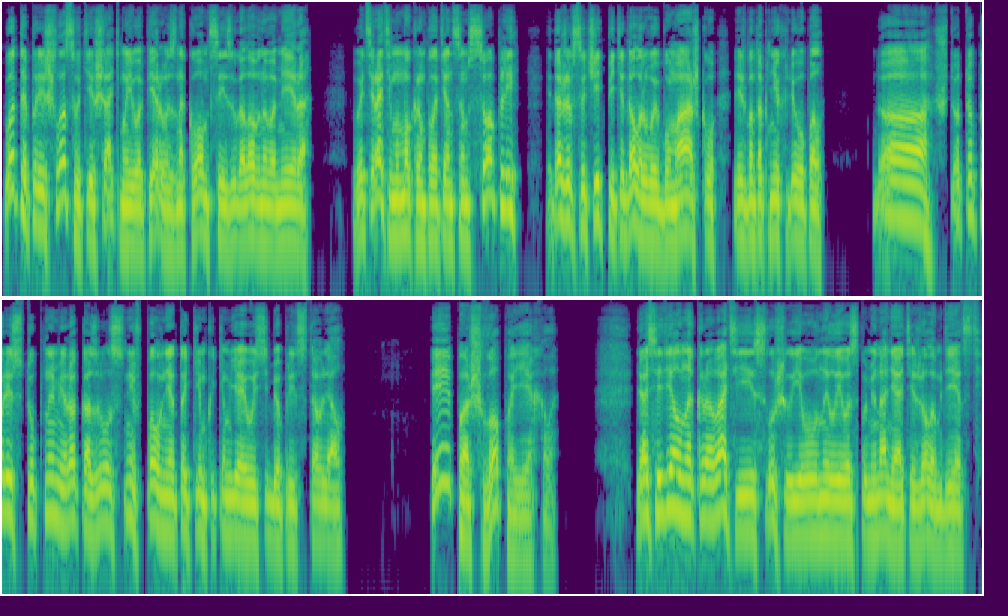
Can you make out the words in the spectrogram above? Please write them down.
Вот и пришлось утешать моего первого знакомца из уголовного мира, вытирать ему мокрым полотенцем сопли и даже всучить пятидолларовую бумажку, лишь бы он так не хлюпал. Да, что-то преступный мир оказывался не вполне таким, каким я его себе представлял. И пошло-поехало. Я сидел на кровати и слушал его унылые воспоминания о тяжелом детстве.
